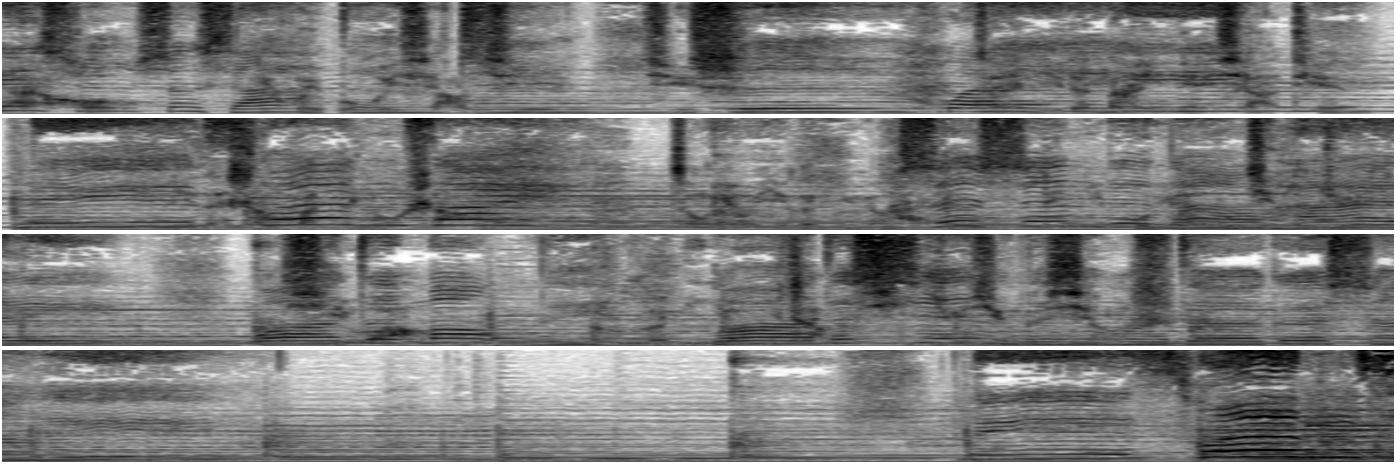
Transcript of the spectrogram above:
然后你会不会想起，其实，在你的那一年夏天，你在上班的路上，总有一个女孩离你不远不近的距离。希望能和你有一场戏剧性的相识。你存在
